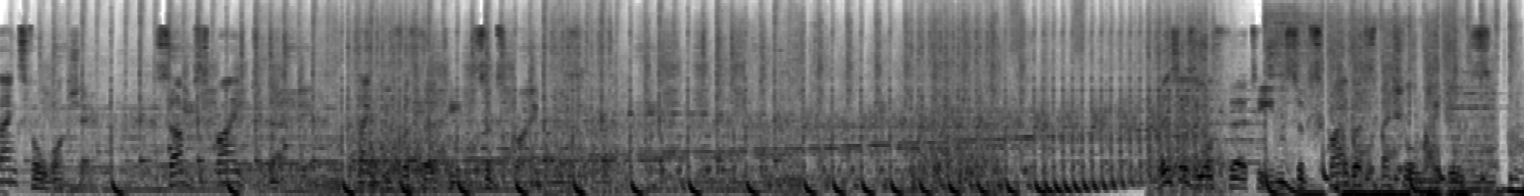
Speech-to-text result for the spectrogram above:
Thanks for watching. Subscribe today. Thank you for 13 subscribers. This is your 13 subscriber special my dudes.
